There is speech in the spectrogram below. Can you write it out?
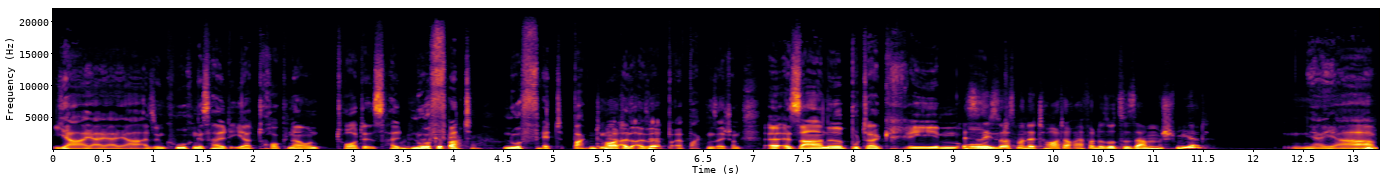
Ja, ja, ja, ja. Also ein Kuchen ist halt eher trockener und Torte ist halt Und nur Fett. gebacken. Nur Fett. Backen, Torte- also, also äh, backen sei schon. Äh, Sahne, Buttercreme Ist es nicht so, dass man eine Torte auch einfach nur so zusammenschmiert? ja, ja.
